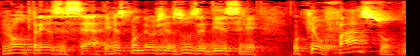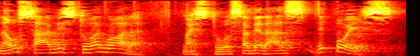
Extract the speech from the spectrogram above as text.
João 13, 7. Respondeu Jesus e disse-lhe: O que eu faço não o sabes tu agora, mas tu o saberás depois.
